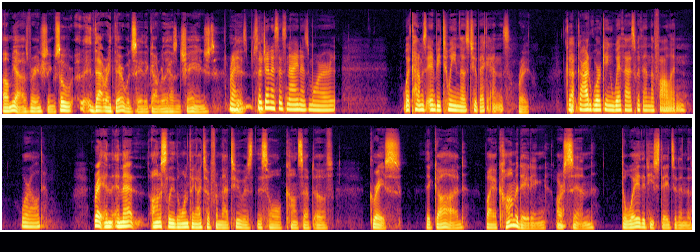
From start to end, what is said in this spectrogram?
um, yeah, it's very interesting. So uh, that right there would say that God really hasn't changed. Right. That- so that- Genesis 9 is more what comes in between those two big ends. right. Go- God working with us within the fallen world. Right. And and that honestly the one thing I took from that too is this whole concept of grace that God by accommodating our Mm. sin the way that he states it in the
